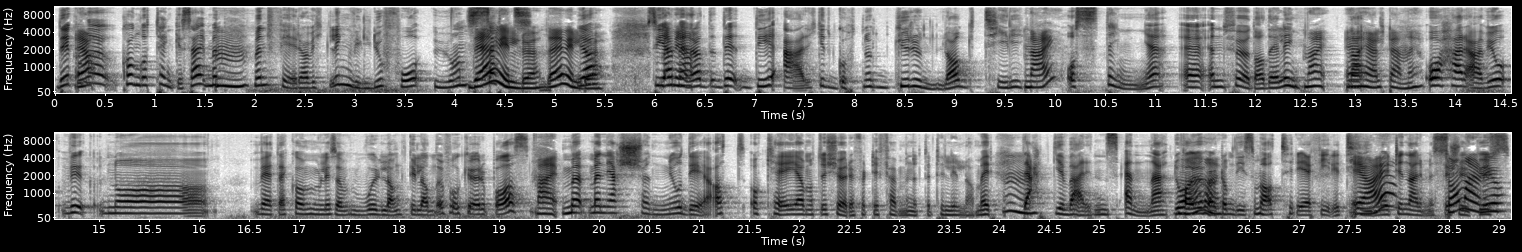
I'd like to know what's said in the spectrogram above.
det kan, Ja. Mm. kan godt tenke seg, men, men ferieavvikling vil du jo få uansett. Det vil du, det vil Ja. du. Så jeg Men mener at det, det er ikke et godt nok grunnlag til Nei, å stenge eh, en fødeavdeling. nei, jeg er Nei. helt enig. Og her er vi jo vi, Nå vet jeg ikke om liksom, hvor langt i landet folk hører på oss. Men, men jeg skjønner jo det at ok, jeg måtte kjøre 45 minutter til Lillehammer. Det er ikke verdens ende. Du har Mm. Jo hørt om de som har tre-fire timer Ja, til nærmeste Sånn det jo. sykehus.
